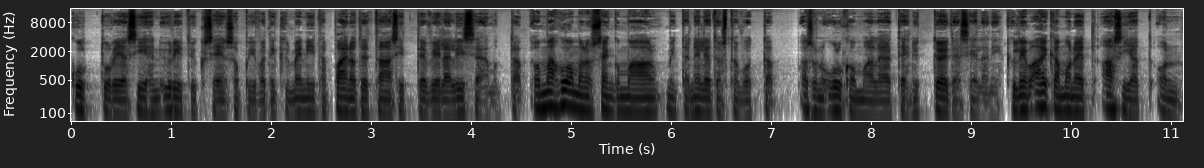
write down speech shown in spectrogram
kulttuuri ja siihen yritykseen sopivat, niin kyllä me niitä painotetaan sitten vielä lisää. Mutta olen mä huomannut sen, kun mä oon mitä 14 vuotta asunut ulkomailla ja tehnyt töitä siellä, niin kyllä aika monet asiat on,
